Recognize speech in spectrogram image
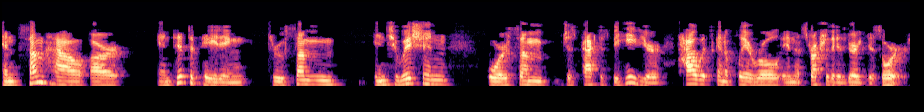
and somehow are anticipating through some intuition or some just practice behavior how it's going to play a role in a structure that is very disordered.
